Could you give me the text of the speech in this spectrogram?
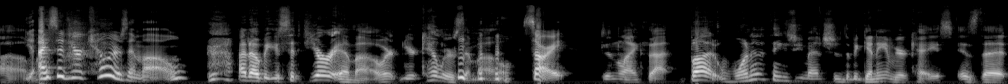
Um, I said your killer's MO. I know, but you said your MO or your killer's MO. Sorry. Didn't like that. But one of the things you mentioned at the beginning of your case is that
